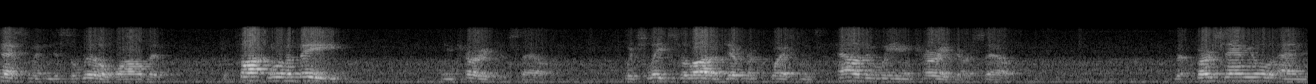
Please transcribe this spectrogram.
Testament in just a little while, but the thought going to be encourage yourself, which leads to a lot of different questions. How do we encourage ourselves? But 1 Samuel and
